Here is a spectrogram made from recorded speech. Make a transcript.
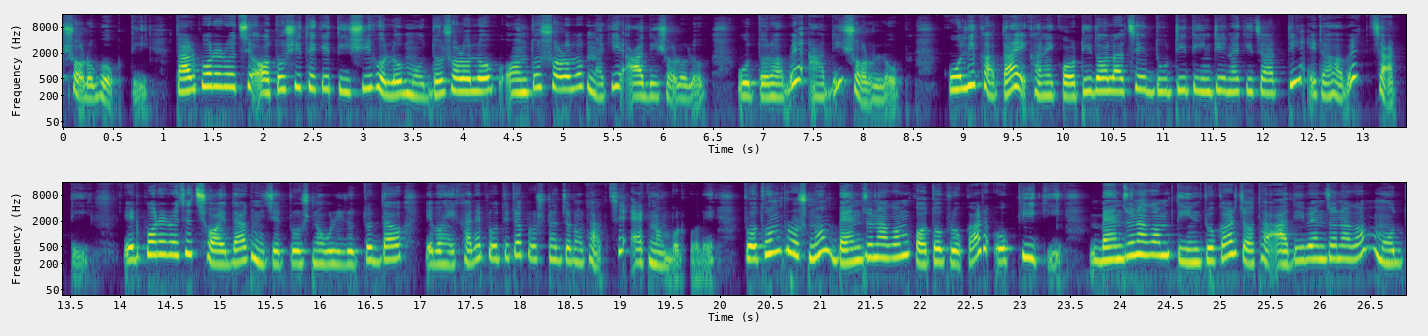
স্বরভক্তি। তারপরে রয়েছে অতসী থেকে তিসি হলো মধ্য স্বরলোপ অন্তঃস্বরলোপ নাকি আদি স্বরলোপ? উত্তর হবে আদি স্বরলোপ। কলিকাতা, এখানে কটি দল আছে? দুটি, তিনটি নাকি চারটি? এটা হবে চারটি। এরপরে রয়েছে ছয় দাগ, নিচের প্রশ্নগুলির উত্তর দাও এবং এখানে প্রতিটা প্রশ্নের জন্য থাকছে এক নম্বর করে। প্রথম প্রশ্ন, ব্যঞ্জনাগম কত প্রকার ও কি কি? ব্যঞ্জনাগম তিন প্রকার, যথা আদি ব্যঞ্জনাগম, মধ্য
